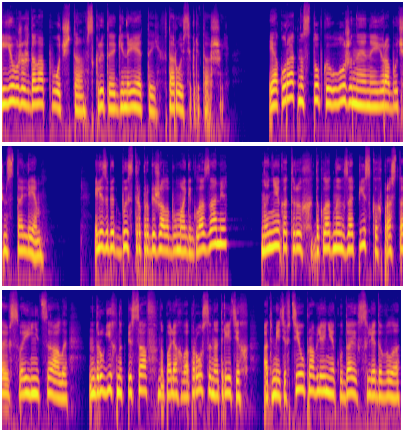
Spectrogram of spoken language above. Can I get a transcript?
ее уже ждала почта, вскрытая Генриеттой, второй секретаршей, и аккуратно стопкой уложенная на ее рабочем столе. Элизабет быстро пробежала бумаги глазами, на некоторых докладных записках проставив свои инициалы, на других надписав на полях вопросы, на третьих отметив те управления, куда их следовало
